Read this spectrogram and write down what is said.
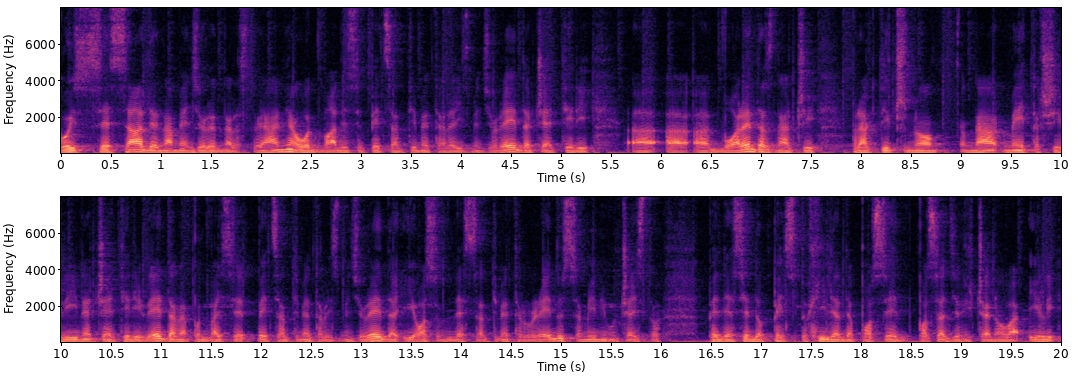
koji se sade na međuredna rastojanja od 25 cm između reda, četiri dvoreda, znači praktično na metar širine četiri reda, na po 25 cm između reda i 80 cm u redu sa minimum 450 do 500 hiljada posađenih čenova ili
